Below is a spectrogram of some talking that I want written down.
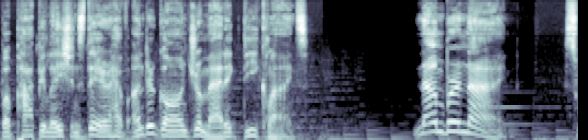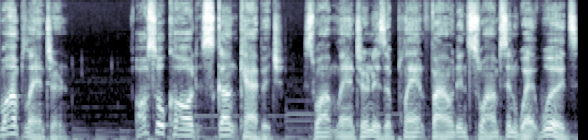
but populations there have undergone dramatic declines. Number 9. Swamp Lantern Also called skunk cabbage, swamp lantern is a plant found in swamps and wet woods,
